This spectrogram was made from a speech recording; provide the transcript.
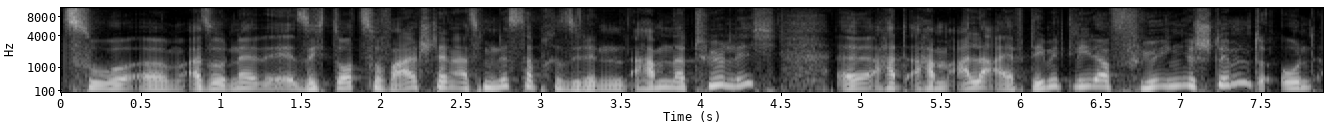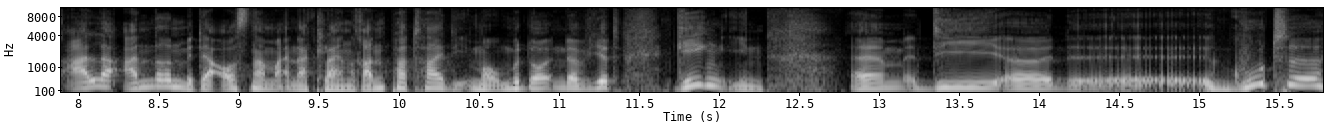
zu, ähm, also ne, sich dort zur Wahl stellen als Ministerpräsidenten. Haben natürlich, äh, hat, haben alle AfD-Mitglieder für ihn gestimmt und alle anderen, mit der Ausnahme einer kleinen Randpartei, die immer unbedeutender wird, gegen ihn. Ähm, die äh, äh, gute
